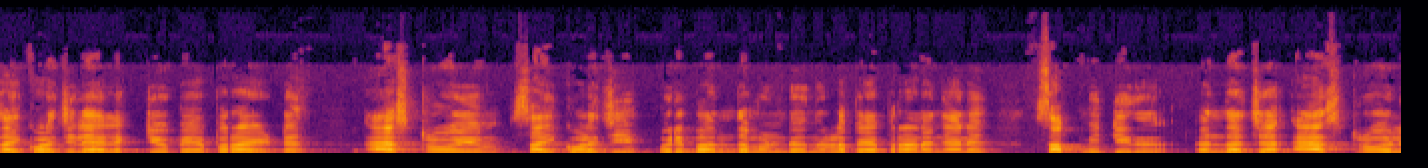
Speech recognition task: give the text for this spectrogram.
സൈക്കോളജിയിലെ എലക്റ്റീവ് പേപ്പറായിട്ട് ആസ്ട്രോയും സൈക്കോളജിയും ഒരു ബന്ധമുണ്ട് എന്നുള്ള പേപ്പറാണ് ഞാൻ സബ്മിറ്റ് ചെയ്തത്. എന്താ വെച്ചാൽ ആസ്ട്രോയിൽ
